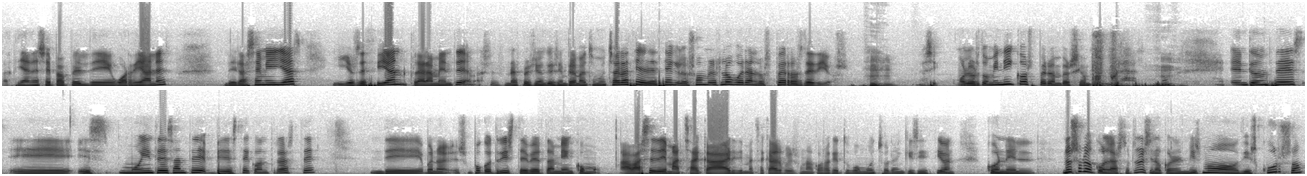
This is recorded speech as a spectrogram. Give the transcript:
Hacían ese papel de guardianes de las semillas y ellos decían claramente, además es una expresión que siempre me ha hecho mucha gracia, decía que los hombres lobo eran los perros de Dios. Así como los dominicos, pero en versión popular. Entonces eh, es muy interesante ver este contraste de, bueno, es un poco triste ver también como a base de machacar y de machacar, pues una cosa que tuvo mucho la Inquisición, con el, no solo con las torturas, sino con el mismo discurso,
